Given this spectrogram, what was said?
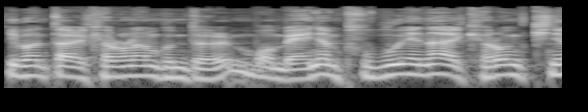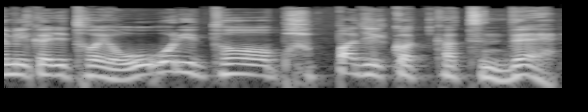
이번 달 결혼한 분들, 뭐 매년 부부의 날, 결혼 기념일까지 더 5월이 더 바빠질 것 같은데,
